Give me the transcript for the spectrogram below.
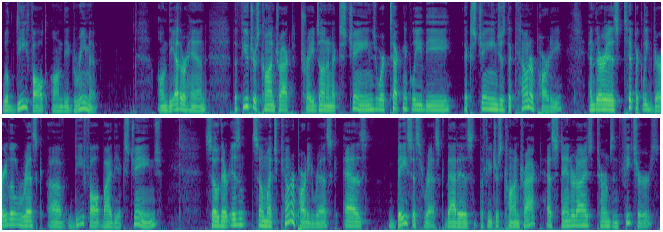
will default on the agreement. On the other hand, the futures contract trades on an exchange where technically the exchange is the counterparty and there is typically very little risk of default by the exchange. So there isn't so much counterparty risk as basis risk. That is, the futures contract has standardized terms and features.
